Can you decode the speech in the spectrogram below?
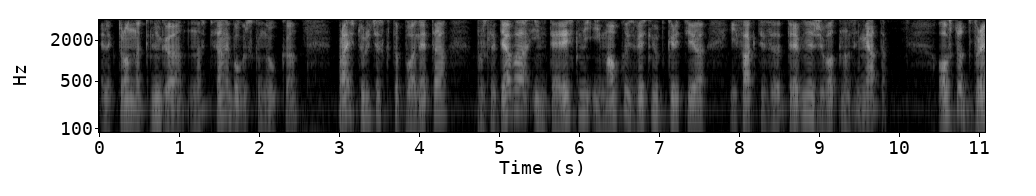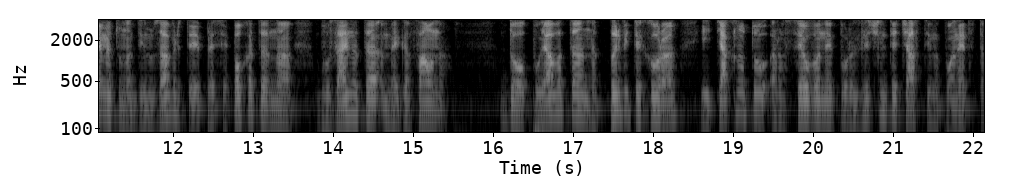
електронна книга на списание Българска наука, Праисторическата планета проследява интересни и малко известни открития и факти за древния живот на Земята. Още от времето на динозаврите, през епохата на бозайната мегафауна – до появата на първите хора и тяхното разселване по различните части на планетата.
